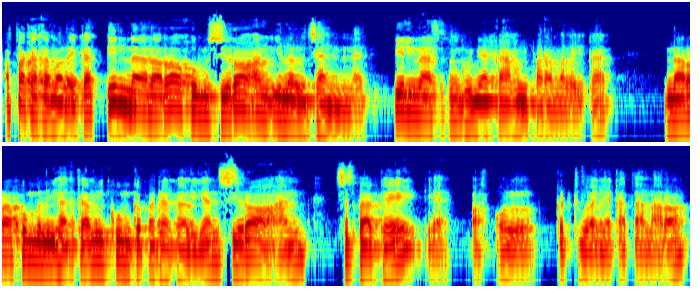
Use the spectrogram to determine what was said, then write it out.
Apa kata malaikat? Inna narakum sira'an ilal jannat. Inna sesungguhnya kami para malaikat. Narakum melihat kami kum kepada kalian sira'an sebagai ya all keduanya kata nara.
